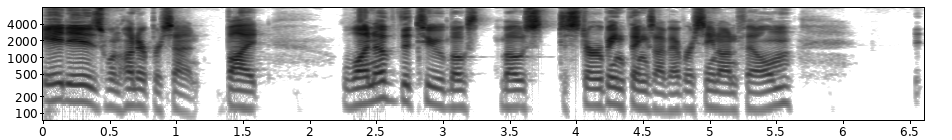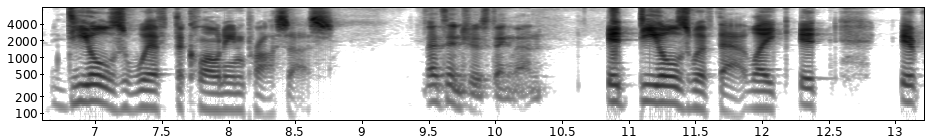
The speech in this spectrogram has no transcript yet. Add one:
It is 100%. But one of the two most most disturbing things I've ever seen on film deals with the cloning process. That's interesting then. It deals with that. Like it it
